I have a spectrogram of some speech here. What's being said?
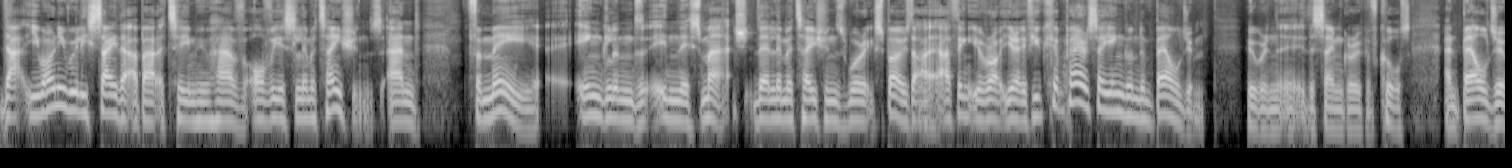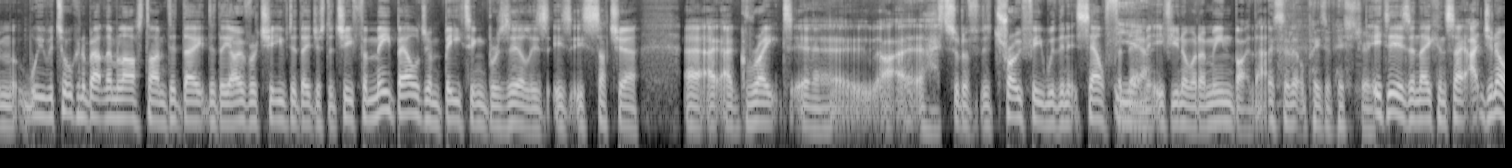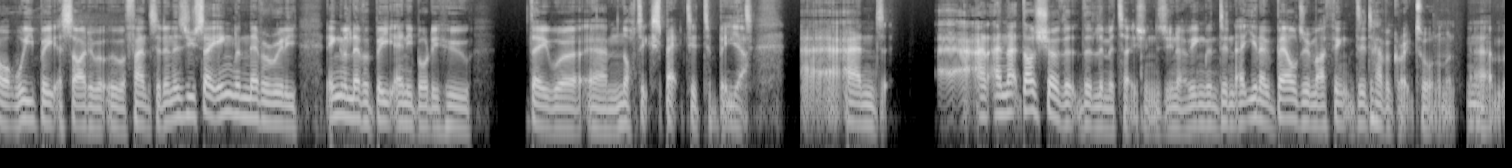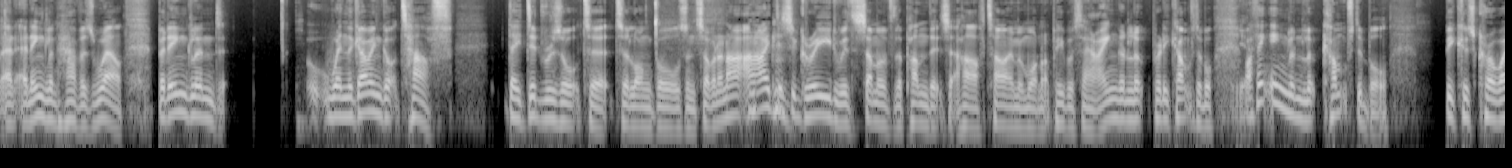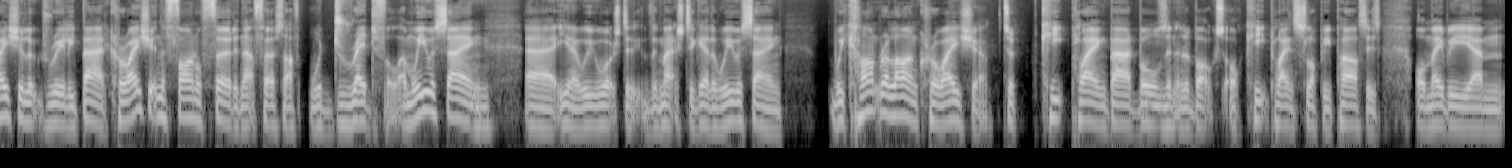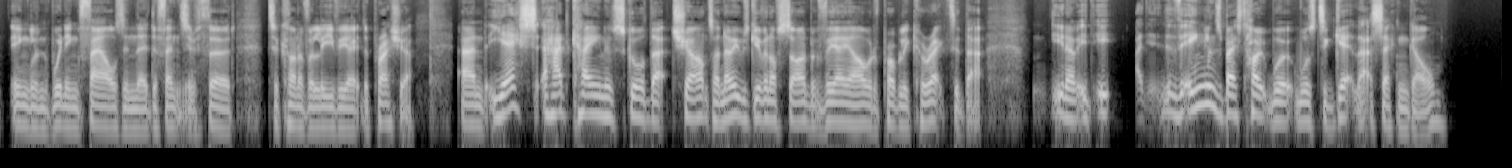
that you only really say that about a team who have obvious limitations and for me england in this match their limitations were exposed. I, I think you're right. You know if you compare say england and belgium who were in the, the same group of course and belgium we were talking about them last time did they did they overachieve did they just achieve for me belgium beating brazil is is, is such a a, a great uh, uh, sort of trophy within itself for them if you know what i mean by that It's a little piece of history. it is, and they can say, "Ah, "Do you know what? We beat a side who, were- who were fancied." And as you say, England never really, England never beat anybody who they were um, not expected to beat, Yeah. uh, and. And, and that does show the, the limitations. You know, England didn't. You know, Belgium, I think, did have a great tournament, um, and, and England have as well. But England, when the going got tough, they did resort to, to long balls and so on. And I, and I disagreed with some of the pundits at half time and whatnot. People saying oh, England looked pretty comfortable. Well, I think England looked comfortable because Croatia looked really bad. Croatia in the final third in that first half were dreadful. And we were saying, uh, you know, we watched the match together, we were saying, we can't rely on Croatia to keep playing bad balls into the box or keep playing sloppy passes or maybe um, England winning fouls in their defensive third to kind of alleviate the pressure. And yes, had Kane have scored that chance, I know he was given offside, but VAR would have probably corrected that. You know, it, it the England's best hope were, was to get that second goal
